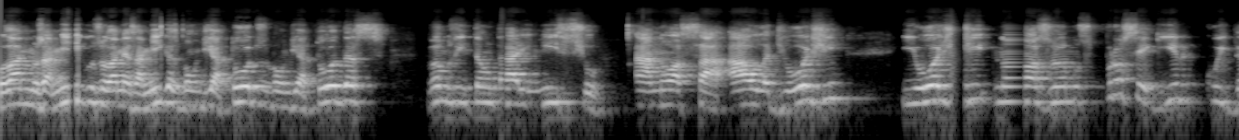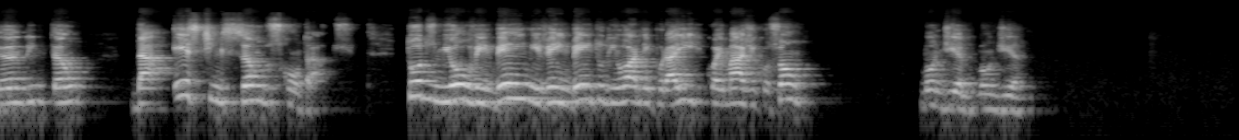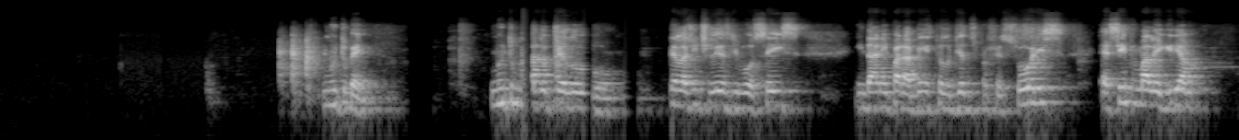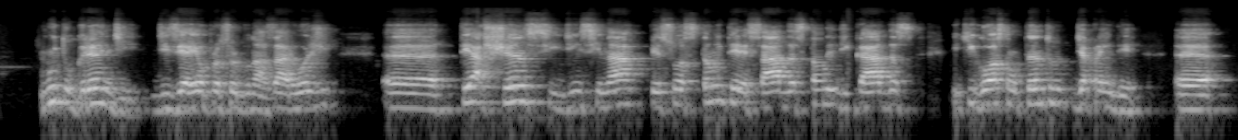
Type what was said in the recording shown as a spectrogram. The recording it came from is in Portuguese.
Olá, meus amigos, olá, minhas amigas, bom dia a todos, bom dia a todas. Vamos então dar início à nossa aula de hoje e hoje nós vamos prosseguir cuidando então da extinção dos contratos. Todos me ouvem bem, me veem bem, tudo em ordem por aí, com a imagem, com o som? Bom dia, bom dia. Muito bem. Muito obrigado pelo, pela gentileza de vocês em darem parabéns pelo Dia dos Professores. É sempre uma alegria muito grande, dizia eu, professor Bunazar, hoje, uh, ter a chance de ensinar pessoas tão interessadas, tão dedicadas e que gostam tanto de aprender. Uh,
